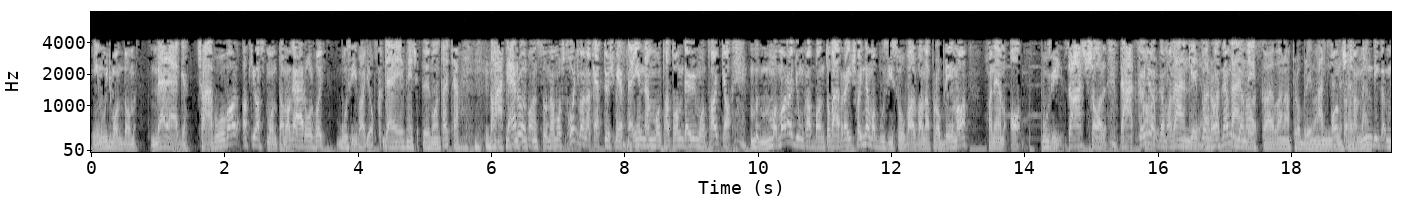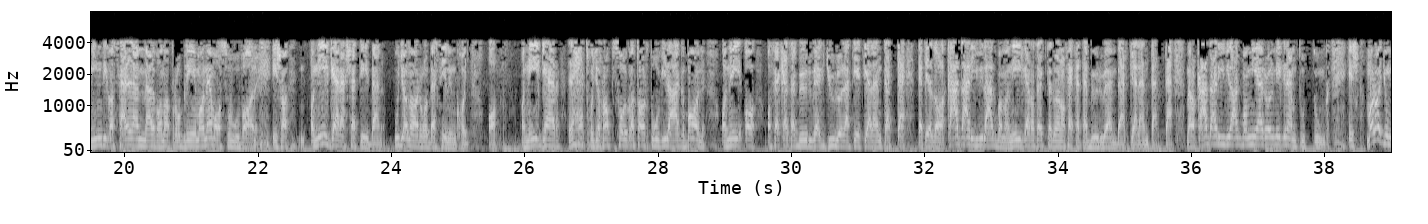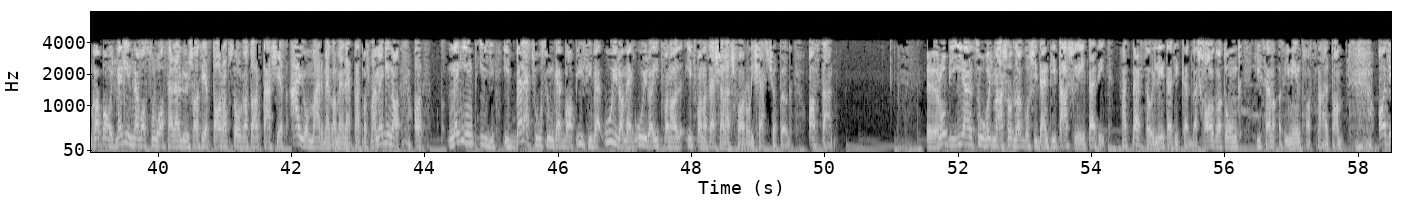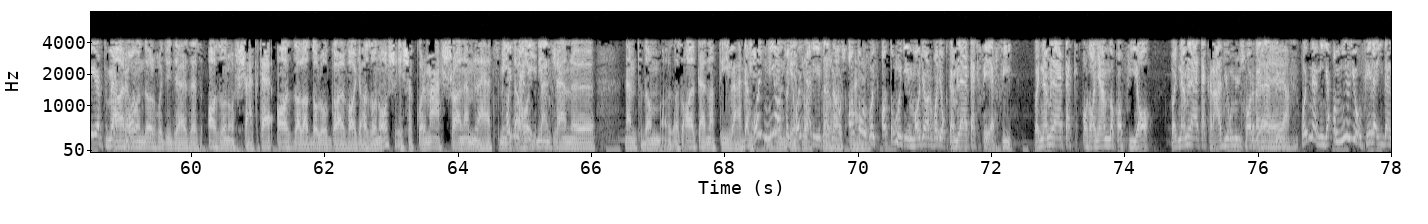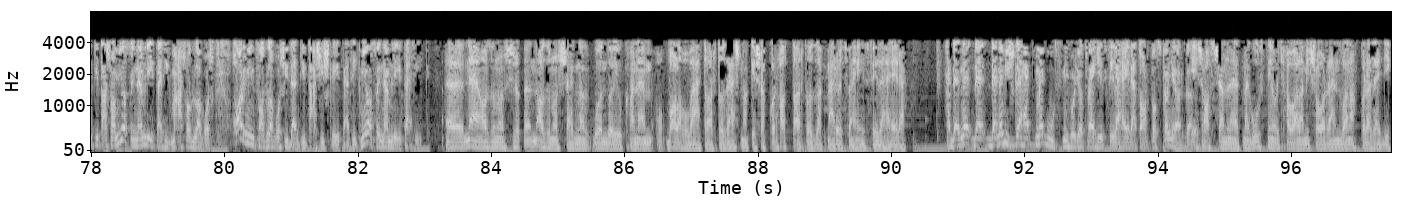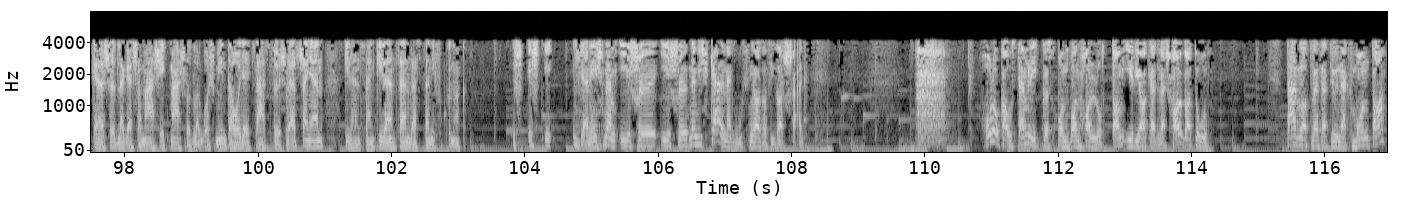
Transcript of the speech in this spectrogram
én úgy mondom, meleg csávóval, aki azt mondta magáról, hogy buzi vagyok. De és ő mondhatja? Na hát erről van szó. Na most hogy van a kettős mérte? Én nem mondhatom, de ő mondhatja. Ma maradjunk abban továbbra is, hogy nem a buzi szóval van a probléma, hanem a buzizással. De hát könyörgöm, az szándé, két dolog, az nem ugyanaz. van a probléma hát pontosan, mindig, mindig a szellemmel van a probléma, nem a szóval. És a, a néger esetében ugyanarról beszélünk, hogy a, a néger lehet, hogy a rabszolgatartó világban a, né, a, a fekete bőrűek gyűlöletét jelentette, de például a kádári világban a néger az egyszerűen a fekete bőrű embert jelentette. Mert a kádári világban mi erről még nem tudtunk. És maradjunk abban, hogy megint nem a szó a felelős azért a rabszolgatartásért, álljon már meg a menet. Tehát most már megint, a, a, megint így, így belecsúszunk ebbe a PC-be, újra meg újra itt van, az, itt van az SMS falról is ez csöpög. Aztán Robi, ilyen szó, hogy másodlagos identitás létezik? Hát persze, hogy létezik, kedves hallgatónk, hiszen az imént használtam. Azért, mert Arra van... gondol, hogy ugye ez, ez azonosság, te azzal a dologgal vagy azonos, és akkor mással nem lehetsz, mint hogy ahogy nincsen... Ö, nem tudom, az alternatívát De hogy mi az, hogy hogy ne létezne most? Attól hogy, attól, hogy én magyar vagyok, nem lehetek férfi? Vagy nem lehetek az anyámnak a fia? Vagy nem lehetek rádióműsorvezető? Ja, ja, ja. Hogy nem, a millióféle identitás van. Mi az, hogy nem létezik másodlagos? 30 adlagos identitás is létezik. Mi az, hogy nem létezik? Ne azonos, azonosságnak gondoljuk, hanem valahová tartozásnak, és akkor hadd tartozzak már 57 féle helyre. Hát de, ne, de, de nem is lehet megúszni, hogy 57 féle helyre tartoz könyörgöm. És azt sem lehet megúszni, hogy ha valami sorrend van, akkor az egyik elsődleges, a másik másodlagos, mint ahogy egy 100 fős versenyen 99-en veszteni fognak. És, és, igen, és nem, és, és nem is kell megúszni, az az igazság. Holokauszt emlékközpontban hallottam, írja a kedves hallgató, tárlatvezetőnek mondta,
